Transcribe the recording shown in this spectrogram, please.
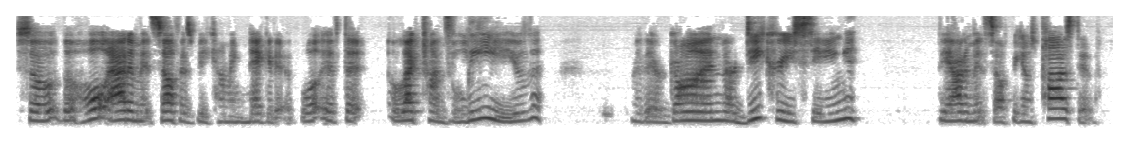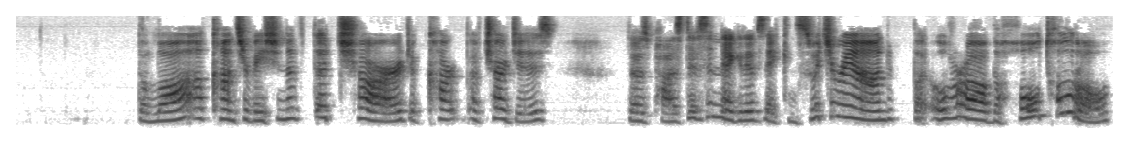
So the whole atom itself is becoming negative. Well, if the electrons leave, or they're gone, or decreasing, the atom itself becomes positive. The law of conservation of the charge, of, of charges, those positives and negatives, they can switch around, but overall, the whole total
